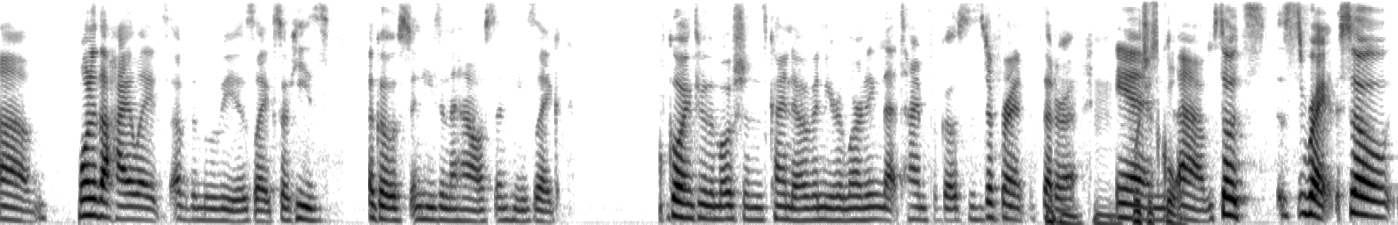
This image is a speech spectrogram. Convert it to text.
um one of the highlights of the movie is like so he's a ghost and he's in the house and he's like going through the motions kind of and you're learning that time for ghosts is different etc Mhm, mhm. and which is cool. um so it's, it's right so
